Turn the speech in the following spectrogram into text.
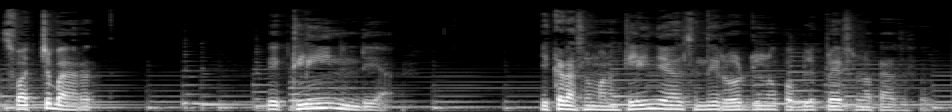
Swachh Bharat. The clean India. ఇక్కడ అసలు మనం క్లీన్ చేయాల్సింది రోడ్లలో పబ్లిక్ ప్లేస్లో కాదు అసలు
